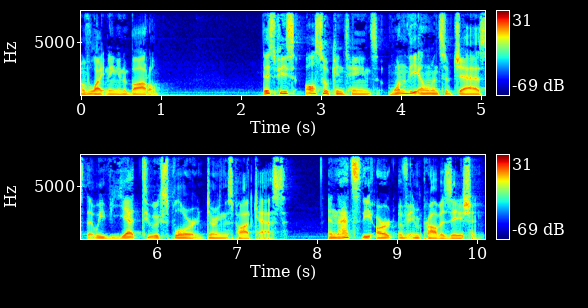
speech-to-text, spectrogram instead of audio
of lightning in a bottle. This piece also contains one of the elements of jazz that we've yet to explore during this podcast, and that's the art of improvisation.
